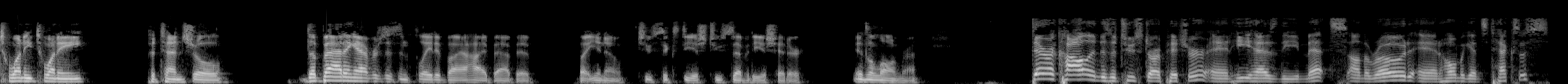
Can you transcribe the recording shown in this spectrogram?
2020 potential. The batting average is inflated by a high BABIP, but you know, 260-ish, 270-ish hitter in the long run. Derek Holland is a two-star pitcher, and he has the Mets on the road and home against Texas.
